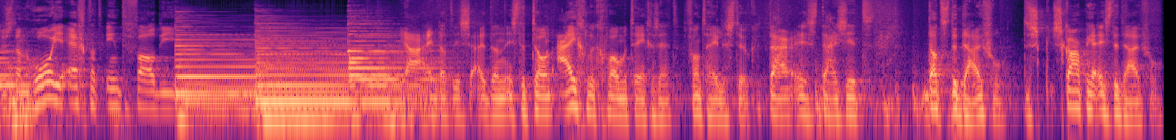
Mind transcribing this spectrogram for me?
Dus dan hoor je echt dat interval die... Ja, en dat is, dan is de toon eigenlijk gewoon meteen gezet van het hele stuk. Daar, is, daar zit... Dat is de duivel. Dus Scarpia is de duivel.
